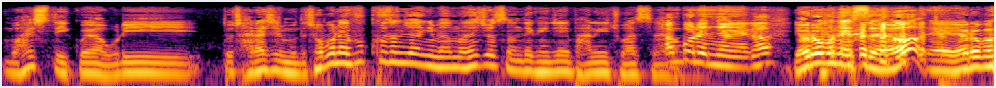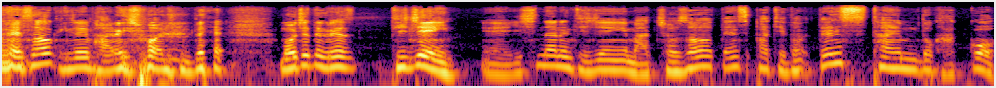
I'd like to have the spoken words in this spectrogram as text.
뭐 할 수도 있고요. 우리 또 잘하시는 분들 저번에 후쿠 선장님이 한번 해줬었는데 굉장히 반응이 좋았어요. 한 번 했냐 얘가? 여러 번 했어요. 예, 여러 번 해서 굉장히 반응이 좋았는데 뭐 어쨌든 그래서 디제잉, 예, 이 신나는 디제잉에 맞춰서 댄스 파티도 댄스 타임도 갖고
